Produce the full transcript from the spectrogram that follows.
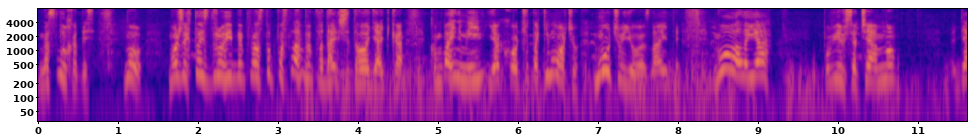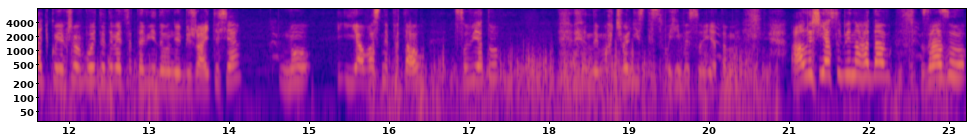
наслухатись. Ну, може хтось другий би просто послав би подальше того дядька. Комбайн мій, як хочу, так і мочу. Мучу його, знаєте. Ну, але я повівся чемно. Дядько, якщо ви будете дивитися те відео, не обіжайтеся. Ну, я вас не питав совєту. Нема чого лізти своїми совєтами. Але ж я собі нагадав зразу,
